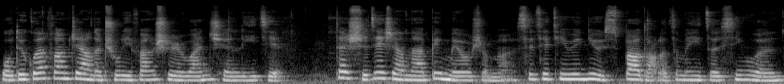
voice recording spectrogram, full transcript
我对官方这样的处理方式完全理解，但实际上呢，并没有什么。CCTV News 报道了这么一则新闻，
